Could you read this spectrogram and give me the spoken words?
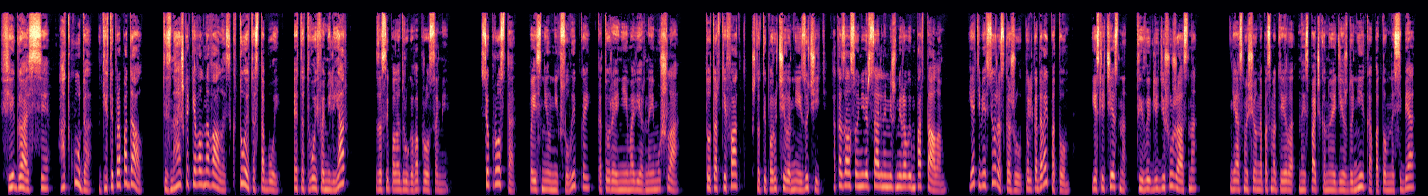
«Фига себе! Откуда? Где ты пропадал? Ты знаешь, как я волновалась? Кто это с тобой? Это твой фамильяр?» Засыпала друга вопросами. «Все просто», — пояснил Ник с улыбкой, которая неимоверно ему шла. Тот артефакт, что ты поручила мне изучить, оказался универсальным межмировым порталом. Я тебе все расскажу, только давай потом. Если честно, ты выглядишь ужасно». Я смущенно посмотрела на испачканную одежду Ника, потом на себя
